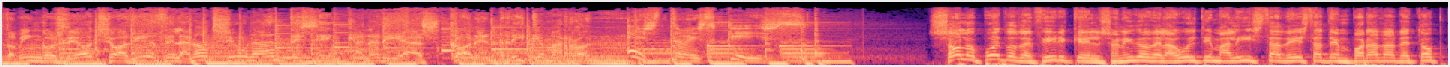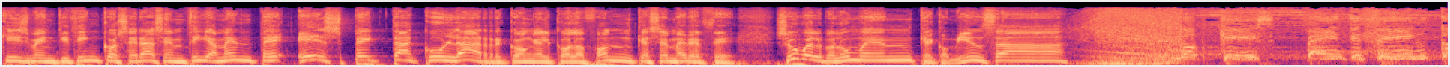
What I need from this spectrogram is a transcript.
domingos de 8 a 10 de la noche, una antes en Canarias, con Enrique Marrón. Esto es Kiss. Solo puedo decir que el sonido de la última lista de esta temporada de Top Kiss 25 será sencillamente espectacular con el colofón que se merece. Sube el volumen que comienza... Top Kiss 25.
